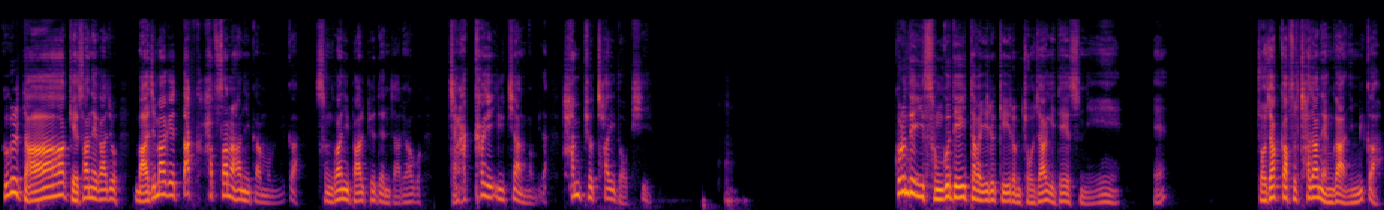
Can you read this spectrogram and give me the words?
그걸 다 계산해 가지고 마지막에 딱 합산을 하니까 뭡니까 선관위 발표된 자료하고 정확하게 일치하는 겁니다 한 표 차이도 없이 그런데 이 선거 데이터가 이렇게 이름 조작이 됐으니 예? 조작값을 찾아낸 거 아닙니까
